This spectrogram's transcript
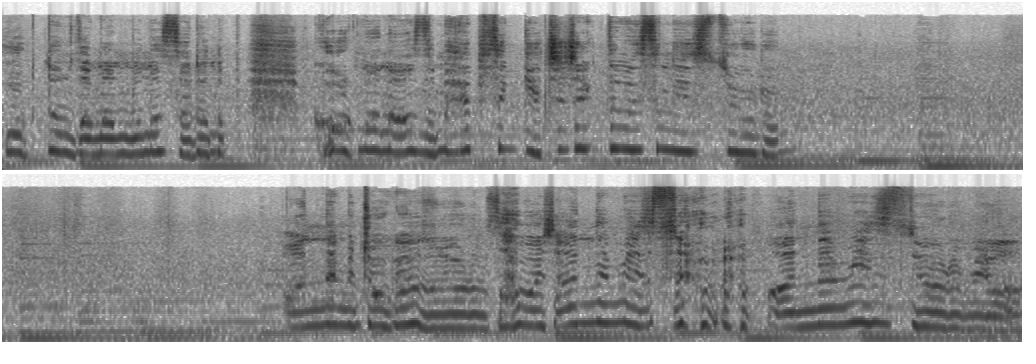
Korktuğum zaman bana sarılıp korkma Nazım hepsi geçecek demesini istiyorum. Çok özlüyorum Savaş. Annemi istiyorum. Annemi istiyorum ya.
